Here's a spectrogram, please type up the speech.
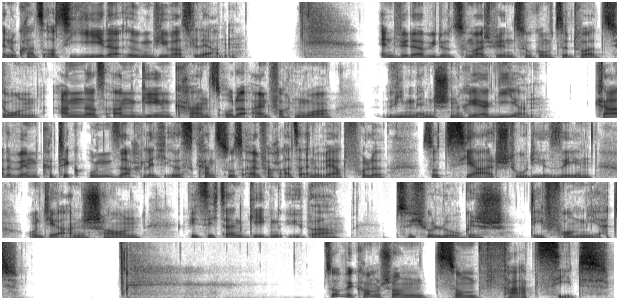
denn du kannst aus jeder irgendwie was lernen. Entweder wie du zum Beispiel in Zukunftssituationen anders angehen kannst oder einfach nur, wie Menschen reagieren. Gerade wenn Kritik unsachlich ist, kannst du es einfach als eine wertvolle Sozialstudie sehen und dir anschauen, wie sich dein Gegenüber psychologisch deformiert. So, wir kommen schon zum Fazit.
